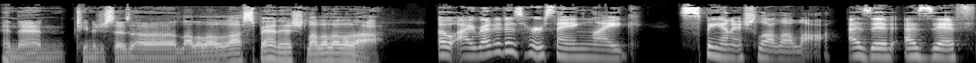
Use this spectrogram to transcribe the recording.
And then Tina just says, uh, la la la la, Spanish, la la la la la. Oh, I read it as her saying like Spanish la la la, as if as if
